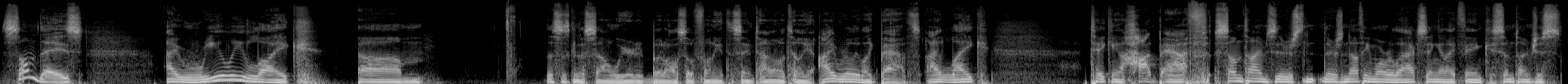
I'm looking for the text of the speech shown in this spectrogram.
some days I really like. Um, this is going to sound weird, but also funny at the same time. I'll tell you, I really like baths. I like taking a hot bath. Sometimes there's there's nothing more relaxing, and I think sometimes just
